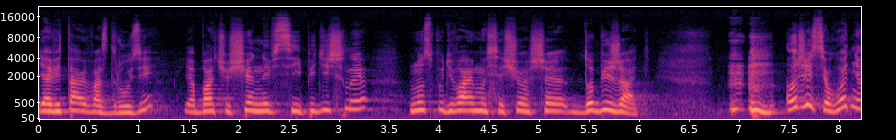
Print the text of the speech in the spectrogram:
Я вітаю вас, друзі. Я бачу, ще не всі підійшли. Ну, сподіваємося, що ще добіжать. Отже, сьогодні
